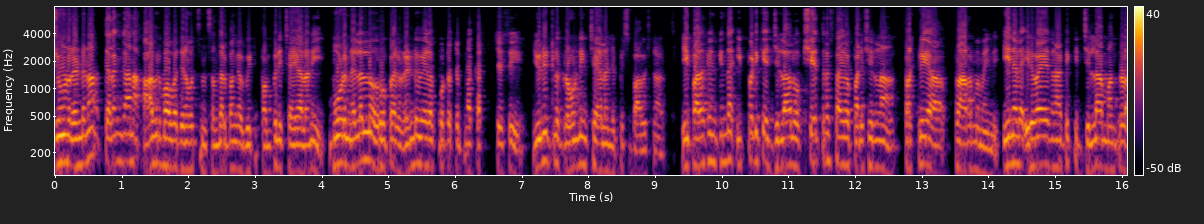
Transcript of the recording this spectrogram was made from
జూన్ రెండున తెలంగాణ ఆవిర్భావ దినోత్సవం సందర్భంగా వీటి పంపిణీ చేయాలని మూడు నెలల్లో రూపాయలు రెండు వేల కోట్ల చొప్పున ఖర్చు చేసి యూనిట్ల గ్రౌండింగ్ చేయాలని చెప్పేసి భావిస్తున్నారు. ఈ పథకం కింద ఇప్పటికే జిల్లాలో క్షేత్ర స్థాయిలో పరిశీలన ప్రక్రియ ప్రారంభమైంది. ఈ నెల ఇరవై ఐదు నాటికి జిల్లా మంత్రుల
